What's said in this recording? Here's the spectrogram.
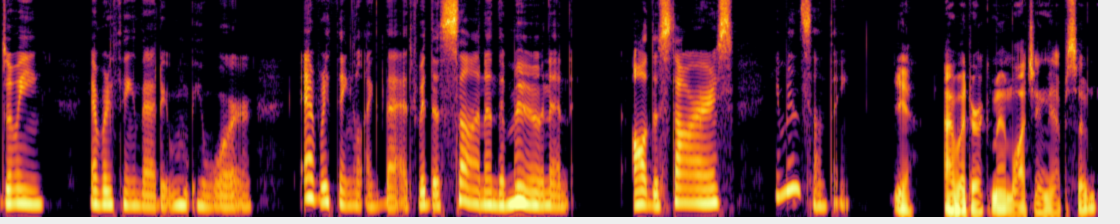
doing everything that we were, everything like that with the sun and the moon and all the stars. It means something. Yeah, I would recommend watching the episode.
